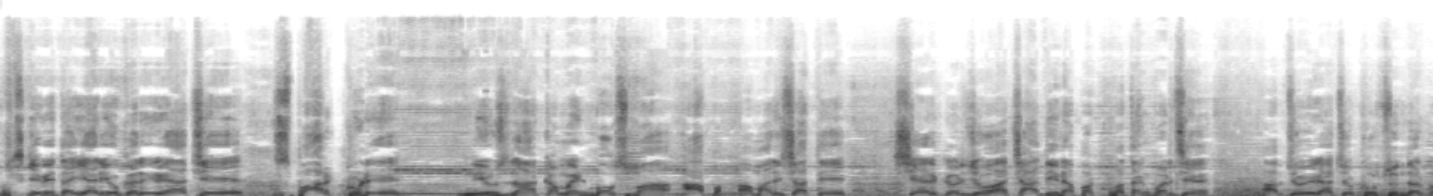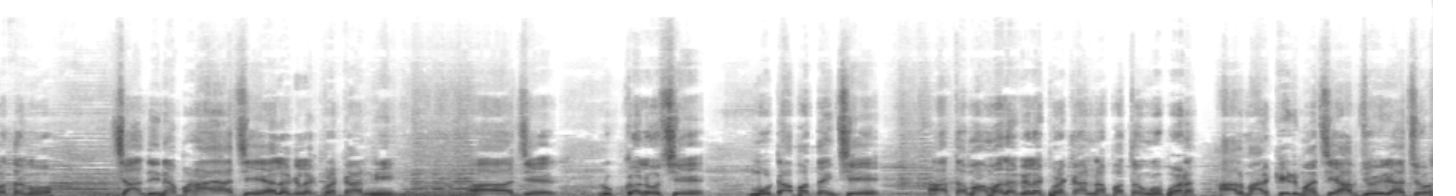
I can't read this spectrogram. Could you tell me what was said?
આપ કેવી તૈયારીઓ કરી રહ્યા છે? સ્પાર્ક ટુડે ન્યૂઝના કમેન્ટ બોક્સમાં આપ અમારી સાથે શેર કરજો. આ ચાંદીના પત- પતંગ પણ છે. આપ જોઈ રહ્યા છો ખૂબ સુંદર પતંગો ચાંદીના પણ આવ્યા છે. અલગ અલગ પ્રકારની જે રૂક્કલો છે મોટા પતંગ છે. આ તમામ અલગ અલગ પ્રકારના પતંગો પણ હાલ માર્કેટમાં છે. આપ જોઈ રહ્યા છો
